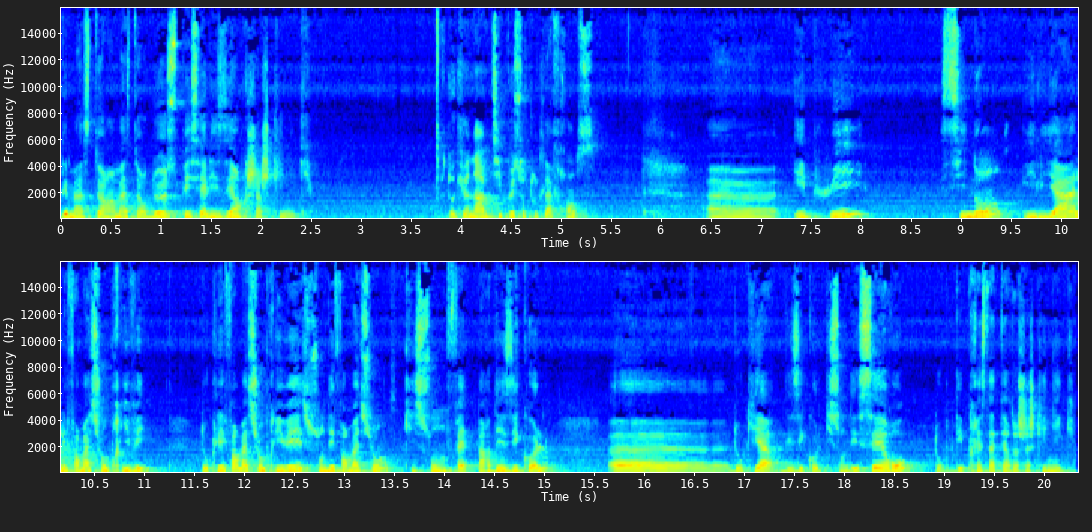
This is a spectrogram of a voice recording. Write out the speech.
des Master 1, Master 2 spécialisés en recherche clinique. Donc, il y en a un petit peu sur toute la France. Euh, et puis, sinon, il y a les formations privées. Donc les formations privées, ce sont des formations qui sont faites par des écoles. Euh, donc il y a des écoles qui sont des CRO, donc des prestataires de recherche clinique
